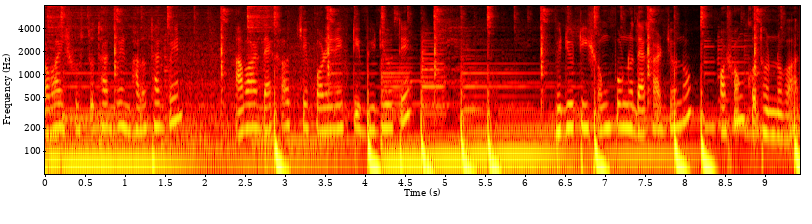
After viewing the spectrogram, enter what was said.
সবাই সুস্থ থাকবেন, ভালো থাকবেন। আবার দেখা হচ্ছে পরের একটি ভিডিওতে। ভিডিওটি সম্পূর্ণ দেখার জন্য অসংখ্য ধন্যবাদ।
